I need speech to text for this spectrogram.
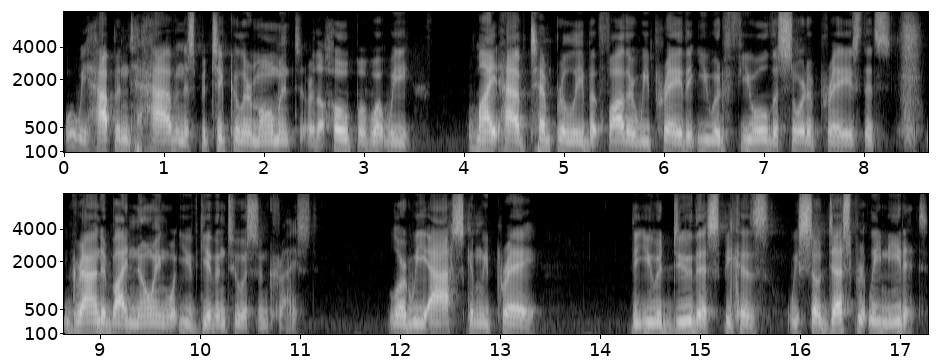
what we happen to have in this particular moment or the hope of what we might have temporally, but Father, we pray that you would fuel the sort of praise that's grounded by knowing what you've given to us in Christ. Lord, we ask and we pray that you would do this because we so desperately need it,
